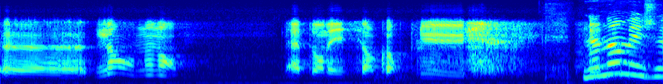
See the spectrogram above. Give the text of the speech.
Euh, non, non, non. Attendez, c'est encore plus. Non, non, mais je.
